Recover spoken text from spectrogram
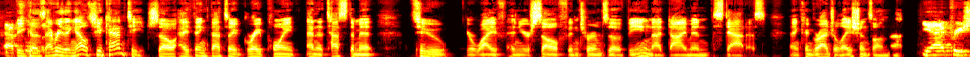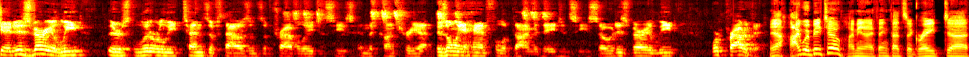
Absolutely. because everything else you can teach. So I think that's a great point and a testament to your wife and yourself in terms of being that diamond status. And congratulations on that. Yeah, I appreciate it. It is very elite. There's literally tens of thousands of travel agencies in the country, and there's only a handful of diamond agencies. So it is very elite we're proud of it. Yeah, I would be too. I mean, I think that's a great uh,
